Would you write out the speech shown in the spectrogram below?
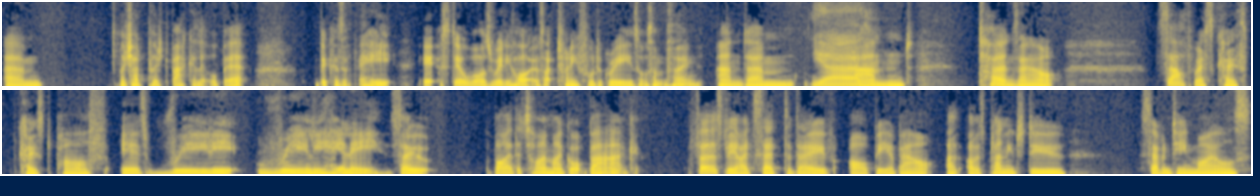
um, which I'd pushed back a little bit because of the heat. It still was really hot. It was like 24 degrees or something. And um, yeah. and turns out Southwest Coast Coast Path is really, really hilly. So by the time I got back, firstly, I'd said to Dave, I'll be about, I, I was planning to do 17 miles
